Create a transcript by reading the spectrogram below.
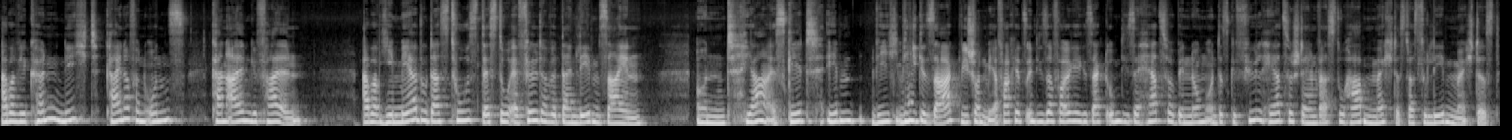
Aber wir können nicht, keiner von uns kann allen gefallen. Aber je mehr du das tust, desto erfüllter wird dein Leben sein. Und ja, es geht eben, wie, ich, wie gesagt, wie schon mehrfach jetzt in dieser Folge gesagt, um diese Herzverbindung und das Gefühl herzustellen, was du haben möchtest, was du leben möchtest.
